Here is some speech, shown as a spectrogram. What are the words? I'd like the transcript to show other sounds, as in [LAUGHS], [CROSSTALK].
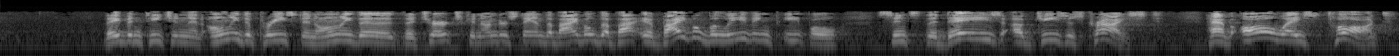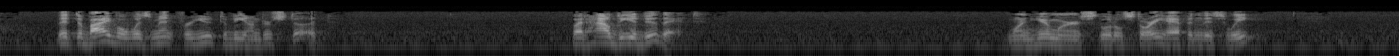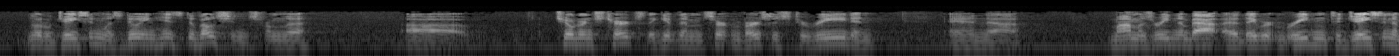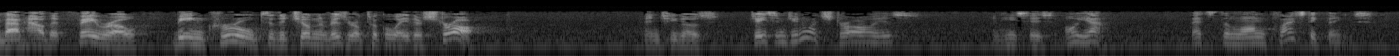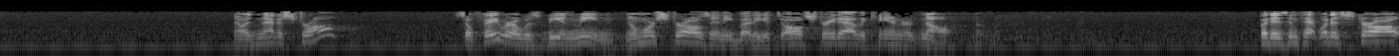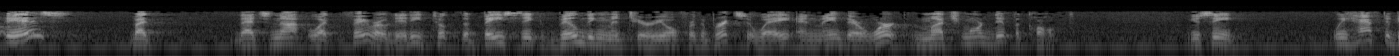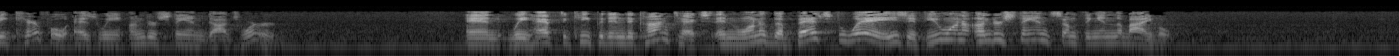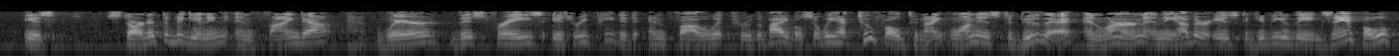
They've been teaching that only the priest and only the, the church can understand the Bible. The Bible believing people since the days of Jesus Christ have always taught that the Bible was meant for you to be understood. But how do you do that? One humorous little story happened this week. Little Jason was doing his devotions from the uh, children's church. They give them certain verses to read, and and uh, Mom was reading about, uh, they were reading to Jason about how that Pharaoh, being cruel to the children of Israel, took away their straw. And she goes, Jason, do you know what straw is? And he says, Oh, yeah. That's the long plastic things. Now, isn't that a straw? So Pharaoh was being mean. No more straws, anybody. It's all straight out of the can. Or, no, no, but isn't that what a straw is? But that's not what Pharaoh did. He took the basic building material for the bricks away and made their work much more difficult. You see, we have to be careful as we understand God's Word. And we have to keep it into context. And one of the best ways, if you want to understand something in the Bible, is start at the beginning and find out where this phrase is repeated and follow it through the Bible. So we have twofold tonight. One is to do that and learn, and the other is to give you the example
